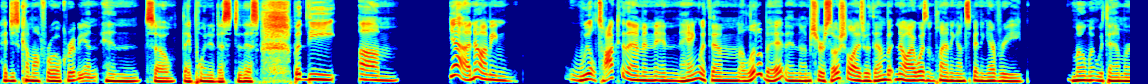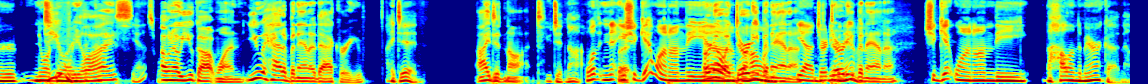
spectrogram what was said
had just come off royal caribbean and so they pointed us to this but the um yeah no i mean we'll talk to them and, and hang with them a little bit, and I'm sure socialize with them. But no, I wasn't planning on spending every moment with them, or nor Do you I- realize? Yes, Oh no, you got one. You had a banana daiquiri. I did. I did not. You did not. Well, n- you should get one on the. Or no, uh, a the dirty banana. Yeah, dirty, dirty banana. banana. Should get one on the the Holland America. Now,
